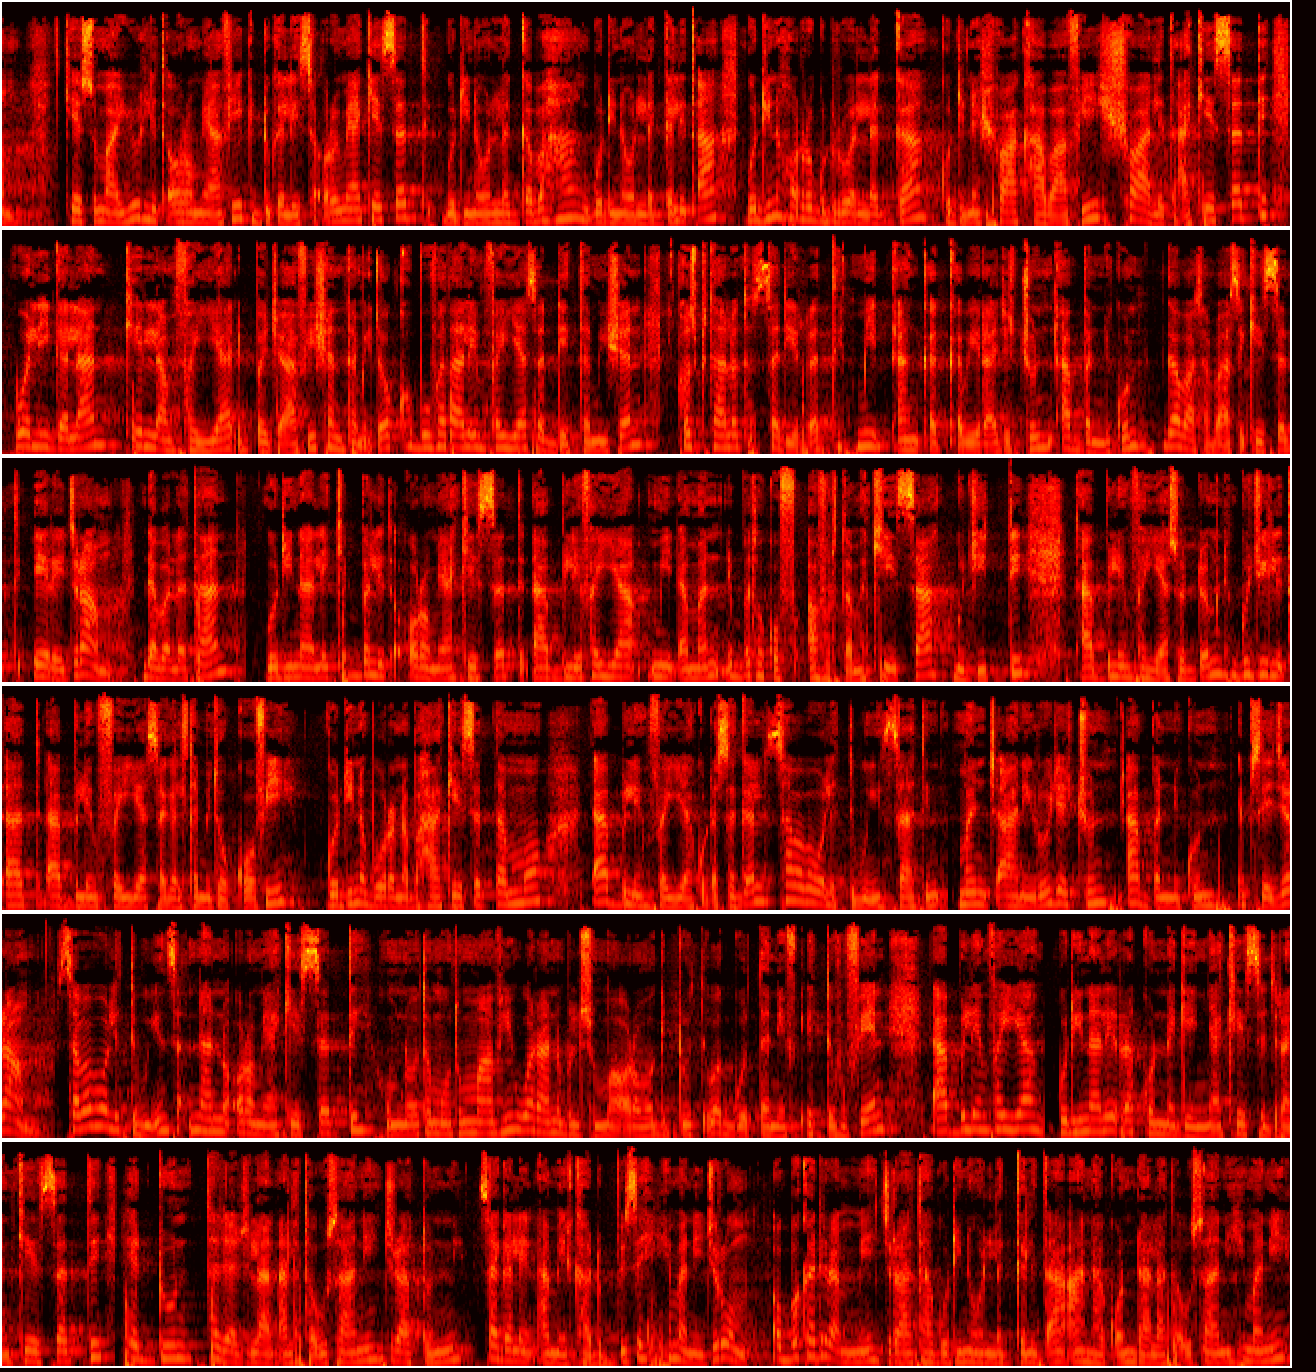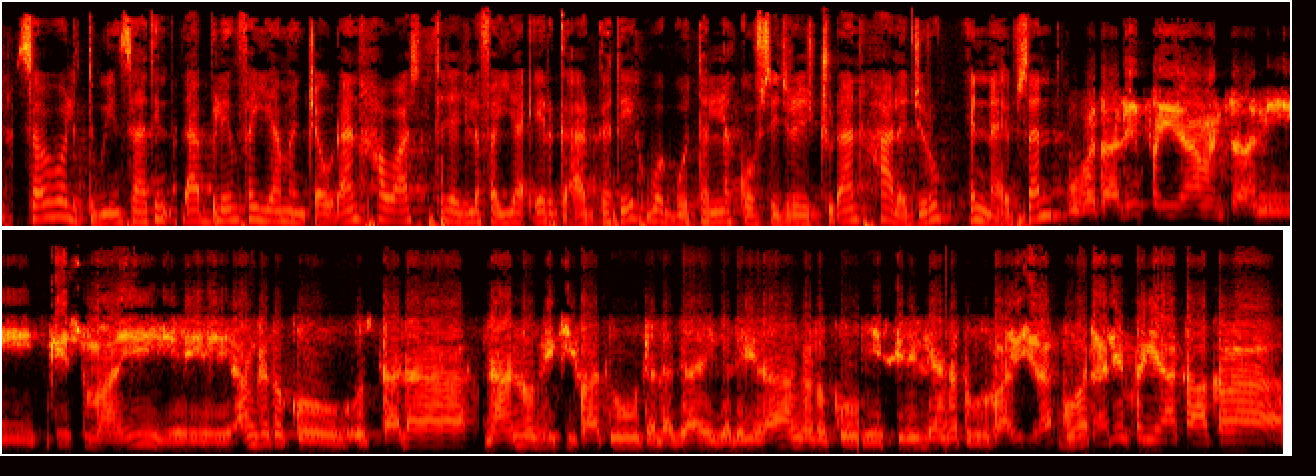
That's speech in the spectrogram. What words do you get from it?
Keessumaayyuu lixa Oromiyaa fi giddugaleessa Oromiyaa keessatti godina Wallagga Bahaa, godina Wallagga Lixaa, godina Horra Gudur Wallaggaa, godina Shawaa Kaabaa fi Shawaa Lixaa keessatti waliigalaan keellaan fayyaa dhibba ja'a fi shantamii tokko buufataaleen fayyaa saddeettamii shan hospitaalota sadii irratti miidhaan qaqqabeeraa jechuun dhaabbanni kun gabaasa baase keessatti eeree jira dabalataan godinaalee kibba lixa oromiyaa keessatti dhaabbilee fayyaa miidhaman dhibba tokkoof afurtama keessaa gujiitti dhaabbileen fayyaa soddomni gujii lixaatti dhaabbileen fayyaa sagaltamii tokkoo fi godina boorana bahaa keessatti ammoo dhaabbileen fayyaa kudha sagal sababa walitti bu'iinsaatiin manca'aniiru jechuun dhaabbanni kun ibsee jira sababa walitti bu'iinsa naannoo oromiyaa keessatti humnoota mootummaa fi waraana bilisummaa oromoo gidduutti waggoottaniif itti fufeen dhaabbileen fayyaa godinaalee rakkoon nageenyaa keessa jiran keessatti hedduun tajaajilaan ala ta'uu isaanii jiraattonni sagaleen ameerikaa dubbise himanii jiru. Obbo kadir ammee jiraataa godina wallagga lixaa aanaa qondaalaa ta'uu isaanii himanii sababa walitti bu'iinsaatiin dhaabbileen fayyaa manca'uudhaan hawaasni tajaajila fayyaa erga argatee waggoottan lakkoofsee jira jechuudhaan haala jiru. Ennaa ibsan. buufataaleen fayyaa manca'anii keessumaa hanga tokko hospitaala naannoo beekifaatu dalagaa eegalee jira. Hanga tokko ministeerillee hanga tokko dhufaa jira. Buufataaleen fayyaa akka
